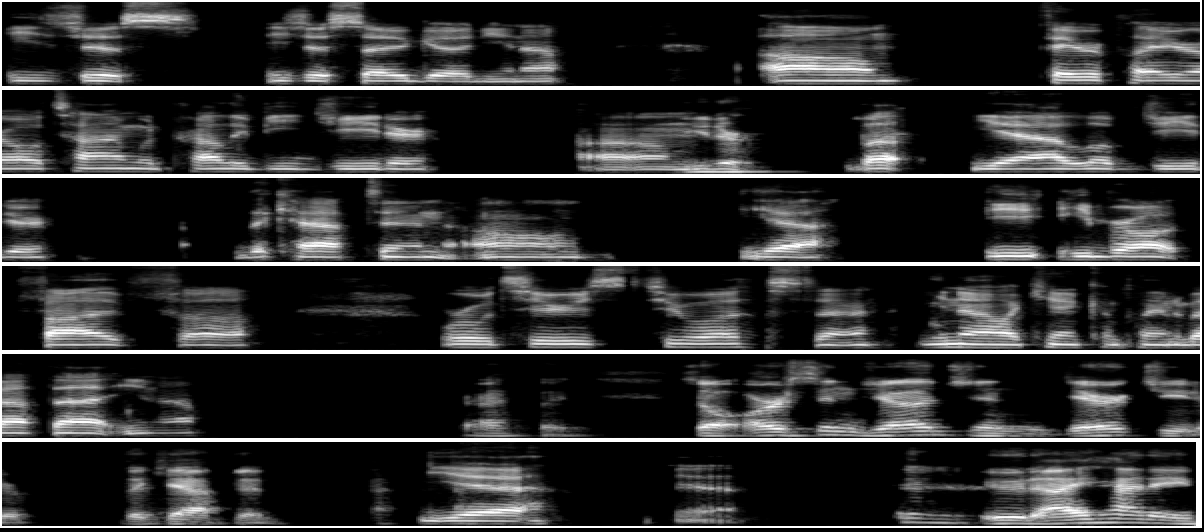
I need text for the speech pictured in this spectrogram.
he's just he's just so good, you know. Um, favorite player all time would probably be Jeter. Um, Peter. but yeah, I love Jeter, the captain. Um, yeah, he he brought five uh, World Series to us, and you know I can't complain about that. You know. Exactly. So Arson Judge and Derek Jeter, the captain. Yeah, yeah. Dude, I had a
